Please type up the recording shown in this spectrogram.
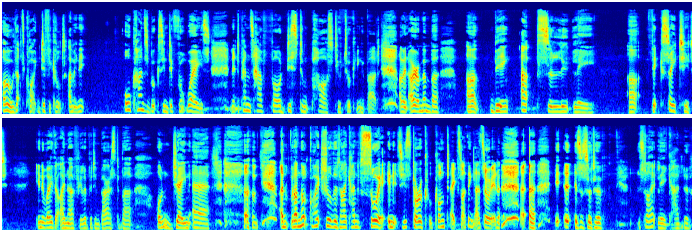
Oh, that's quite difficult. I mean, it, all kinds of books in different ways, and it depends how far distant past you're talking about. I mean, I remember uh, being absolutely uh, fixated in a way that I now feel a bit embarrassed about on Jane Eyre. um, and, but I'm not quite sure that I kind of saw it in its historical context. I think I saw it uh, uh, as a sort of slightly kind of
